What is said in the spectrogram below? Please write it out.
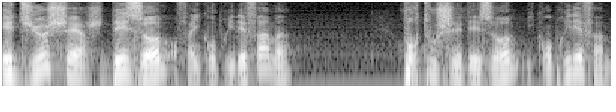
Et Dieu cherche des hommes, enfin y compris des femmes, hein, pour toucher des hommes, y compris des femmes.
